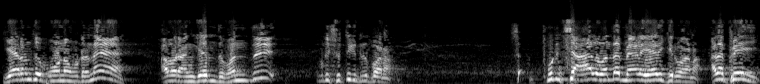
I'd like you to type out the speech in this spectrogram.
இறந்து போன உடனே அவர் அங்கிருந்து வந்து இப்படி சுத்திக்கிட்டு இருப்பாராம். ச- பிடிச்ச ஆள் வந்தா மேல ஏறிக்கிடுவானாம் அத பேய்.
